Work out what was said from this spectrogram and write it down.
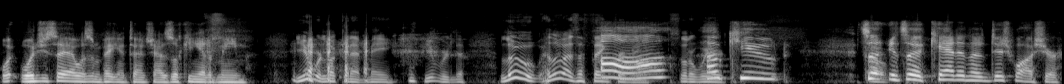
what, What'd you say? I wasn't paying attention. I was looking at a meme. You were looking at me. You were Lou. Lou has a thing Aw, for me. It's a little weird. How cute! It's a Oh. it's a cat in a dishwasher,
